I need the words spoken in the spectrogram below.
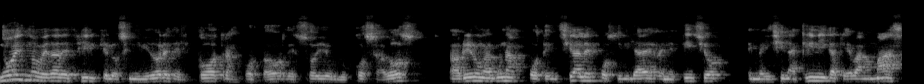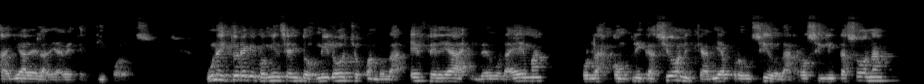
No es novedad decir que los inhibidores del cotransportador de sodio glucosa 2 abrieron algunas potenciales posibilidades de beneficio en medicina clínica que van más allá de la diabetes tipo 2. Una historia que comienza en 2008 cuando la FDA y luego la EMA, por las complicaciones que había producido la rosiglitazona,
